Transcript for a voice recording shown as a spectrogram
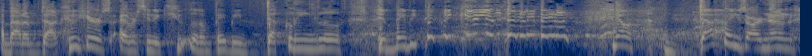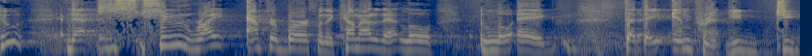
about a duck. Who here's ever seen a cute little baby duckling, little baby duckling, cute little duckling, duckling? Now, ducklings are known who that soon right after birth when they come out of that little little egg that they imprint. Do you, do you,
